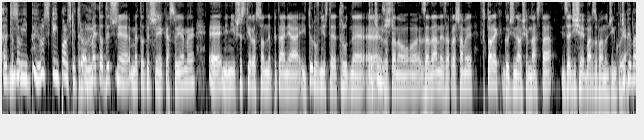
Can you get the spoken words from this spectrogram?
Ale to są i, i ruskie i polskie trole. Metodycznie, metodycznie kasujemy. Niemniej wszystkie rozsądne pytania i tu również te trudne Oczywiście. zostaną zadane. Zapraszamy wtorek, godzina 18. Za dzisiaj bardzo panu dziękuję. Dziękuję bardzo.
